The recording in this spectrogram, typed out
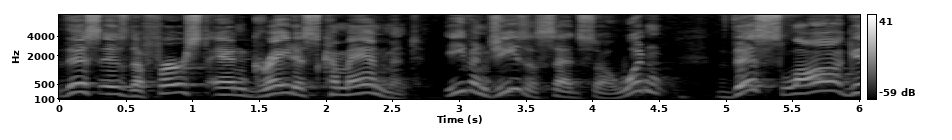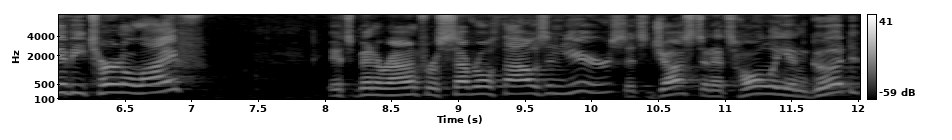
This is the first and greatest commandment. Even Jesus said so. Wouldn't this law give eternal life? It's been around for several thousand years. It's just and it's holy and good.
